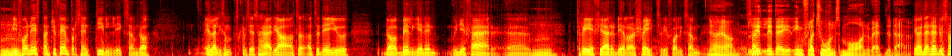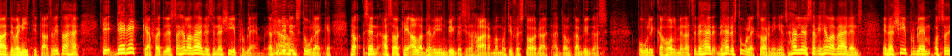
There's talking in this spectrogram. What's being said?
Mm. Vi får nästan 25 procent till liksom då. Eller liksom, ska vi säga så här, ja, alltså, alltså det är ju då Belgien är ungefär uh, mm. tre fjärdedelar av Schweiz. Så vi får liksom... Ja, ja. Så, lite inflationsmån vet du där. Ja, när, när du sa att det var 90-tal, så vi tar här, det, det räcker för att lösa hela världens energiproblem. Alltså ja. det är den storleken. No, sen, alltså okej, okay, alla behöver ju inte byggas i Sahara, man måste ju förstå då att, att de kan byggas på olika håll. Men alltså det, här, det här är storleksordningen. Så här löser vi hela världens energiproblem och så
